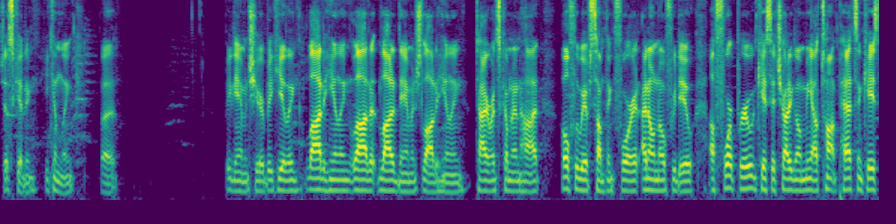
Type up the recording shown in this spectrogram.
Just kidding. He can link, but Big damage here, big healing, a lot of healing, a lot of, lot of damage, a lot of healing. Tyrant's coming in hot. Hopefully we have something for it. I don't know if we do. A Fort Brew in case they try to go me. I'll taunt pets in case.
